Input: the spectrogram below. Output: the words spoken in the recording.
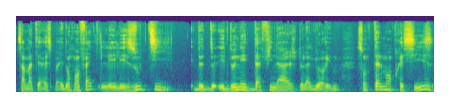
ça m'intéresse pas. Et donc en fait, les, outils, de, les données d'affinage de l'algorithme sont tellement précises.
